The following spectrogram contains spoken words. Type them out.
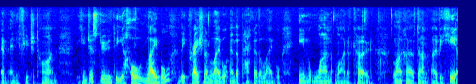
at any future time, you can just do the whole label, the creation of the label and the pack of the label in one line of code, like I have done over here.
